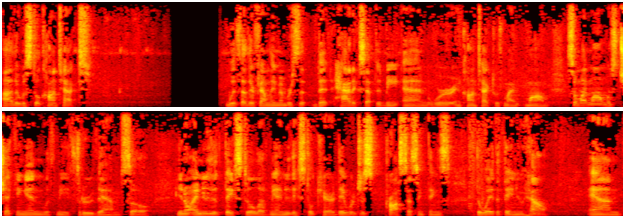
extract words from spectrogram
Uh, there was still contact with other family members that, that had accepted me and were in contact with my mom. So my mom was checking in with me through them. So, you know, I knew that they still loved me. I knew they still cared. They were just processing things the way that they knew how. And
